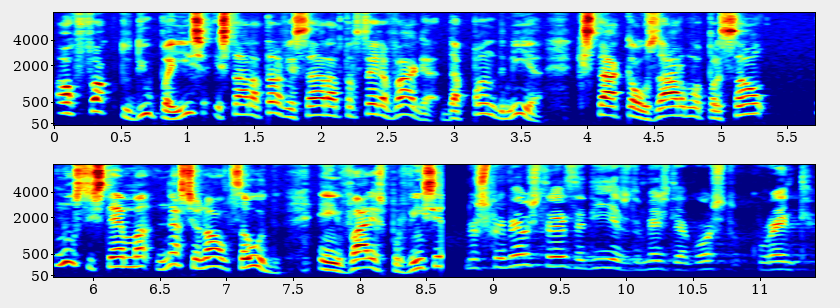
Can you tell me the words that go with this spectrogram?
ao facto de o país estar a atravessar a terceira vaga da pandemia, que está a causar uma pressão no Sistema Nacional de Saúde em várias províncias. Nos primeiros 13 dias do mês de agosto corrente,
